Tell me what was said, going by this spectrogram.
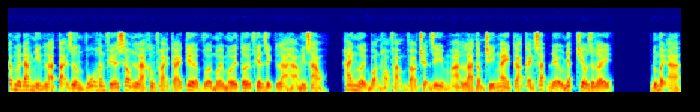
các ngươi đang nhìn là tại dương vũ hân phía sau là không phải cái kia vừa mới mới tới phiên dịch là hạ minh sao? Hai người bọn họ phạm vào chuyện gì mà là thậm chí ngay cả cảnh sát đều nhất chiêu dứt lấy? Đúng vậy à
